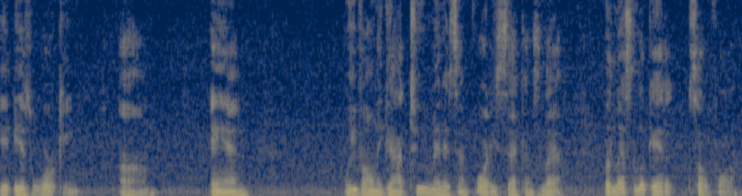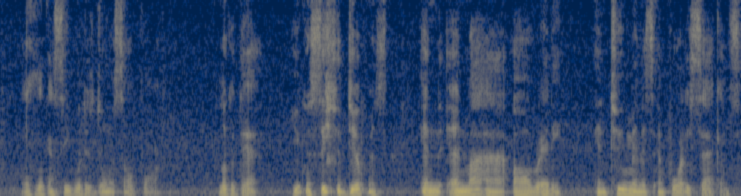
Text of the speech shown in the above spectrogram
it is working. Um, and we've only got two minutes and 40 seconds left. But let's look at it so far. Let's look and see what it's doing so far. Look at that you can see the difference in, in my eye already in 2 minutes and 40 seconds.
